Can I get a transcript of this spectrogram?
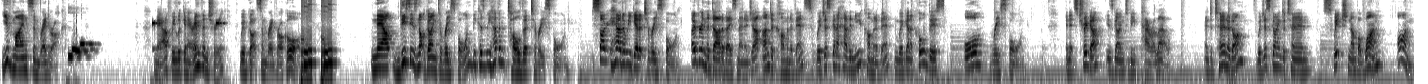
you've mined some red rock. Now, if we look in our inventory, we've got some red rock ore. Now, this is not going to respawn because we haven't told it to respawn. So how do we get it to respawn? Over in the database manager, under common events, we're just gonna have a new common event and we're gonna call this ore respawn. And its trigger is going to be parallel. And to turn it on, we're just going to turn switch number one on,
